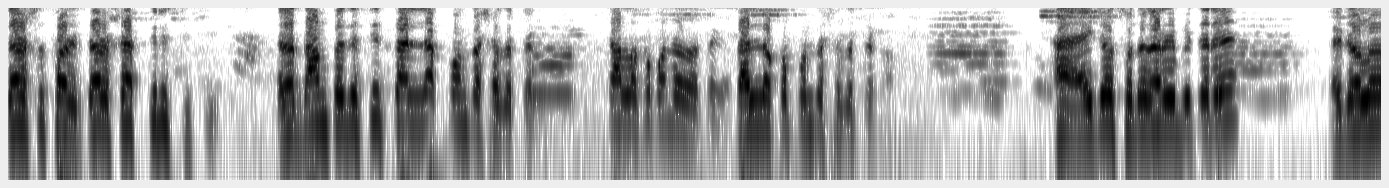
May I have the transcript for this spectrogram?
তেরোশো সরি তেরোশো একত্রিশ সিসি এটার দাম চাইতেছি চার লাখ পঞ্চাশ হাজার টাকা। চার লক্ষ পঞ্চাশ হাজার টাকা। চার লক্ষ পঞ্চাশ হাজার টাকা। হ্যাঁ এইটাও ছোট গাড়ির ভিতরে এটা হলো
